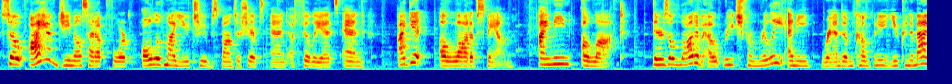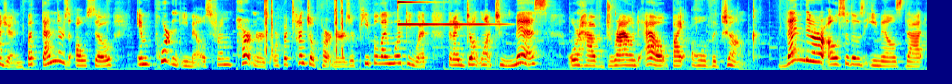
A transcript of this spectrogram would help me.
So I have Gmail set up for all of my YouTube sponsorships and affiliates, and I get a lot of spam. I mean, a lot. There's a lot of outreach from really any random company you can imagine, but then there's also important emails from partners or potential partners or people I'm working with that I don't want to miss or have drowned out by all the junk. Then there are also those emails that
